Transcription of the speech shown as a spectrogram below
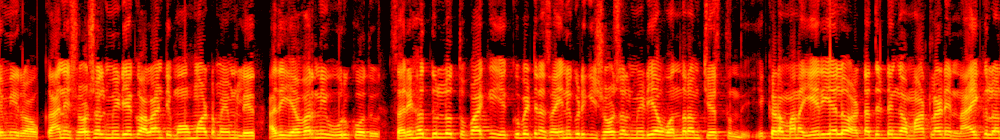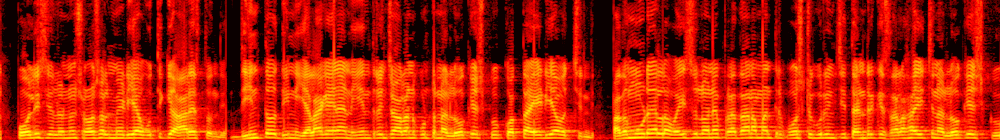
ఏమీ రావు. కానీ సోషల్ మీడియాకు అలాంటి మొహమాటం ఏం లేదు. అది ఎవరిని ఊరుకోదు. సరిహద్దుల్లో తుపాకీ ఎక్కుబెట్టిన సైనికుడికి సోషల్ మీడియా వందనం చేస్తుంది. ఇక్కడ మన ఏరియాలో అడ్డదిడ్డంగా మాట్లాడే నాయకులను పోలీసులను సోషల్ మీడియా ఉతికి ఆరేస్తుంది. దీంతో దీన్ని ఎలాగైనా నియంత్రించాలనుకుంటున్న లోకేష్కు కొత్త ఐడియా వచ్చింది. పదమూడేళ్ళ వయసులోనే ప్రధానమంత్రి పోస్టు గురించి తండ్రికి సలహా ఇచ్చిన లోకేష్కు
